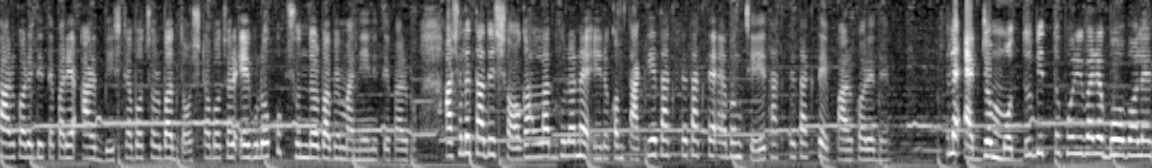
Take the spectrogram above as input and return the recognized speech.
পার করে দিতে পারে, আর বিশটা বছর বা দশটা বছর এগুলো খুব সুন্দরভাবে মানিয়ে নিতে পারব। আসলে তাদের শখ, আহ্লাদগুলো না এরকম তাকিয়ে থাকতে থাকতে এবং চেয়ে থাকতে থাকতে পার করে দেয়। আসলে একজন মধ্যবিত্ত পরিবারে বউ বলেন,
